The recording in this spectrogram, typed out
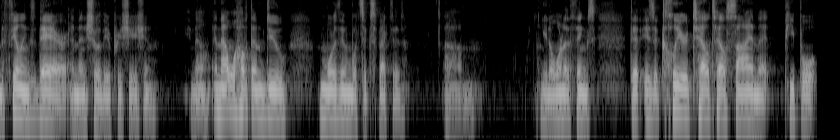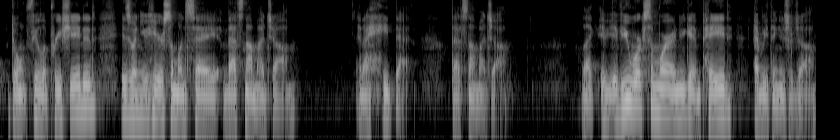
the feeling's there and then show the appreciation, you know, and that will help them do more than what's expected. Um, you know, one of the things that is a clear telltale sign that people don't feel appreciated is when you hear someone say, That's not my job. And I hate that. That's not my job. Like, if, if you work somewhere and you're getting paid, everything is your job.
